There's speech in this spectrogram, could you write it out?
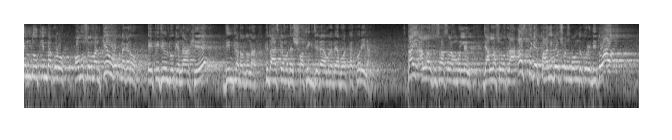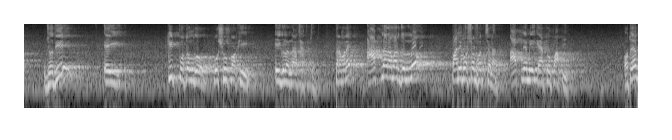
হিন্দু কিংবা কোনো অমুসলমান কেউ হোক না কেন এই পৃথিবীর বুকে না খেয়ে দিন কাটাতো না। কিন্তু আজকে আমাদের সঠিক জায়গায় আমরা ব্যবহারটা করি না। তাই আল্লাহ সাল্লাম বললেন যে আল্লাহ সুমতলা আকাশ থেকে পানি বর্ষণ বন্ধ করে দিত। যদি এই কীট পতঙ্গ, পশু, পাখি এইগুলো না থাকতো। তার মানে আপনার আমার জন্য পানি বর্ষণ হচ্ছে না। আপনি আমি এত পাপি। অতএব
